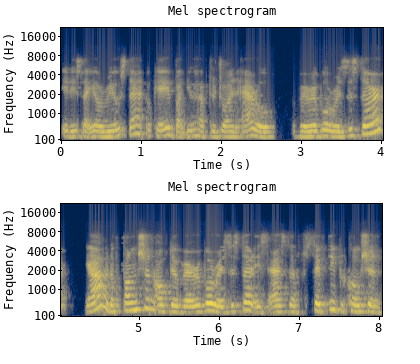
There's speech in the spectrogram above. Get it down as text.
It is like your rheostat, okay, but you have to draw an arrow. Variable resistor, yeah, the function of the variable resistor is as the safety precaution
